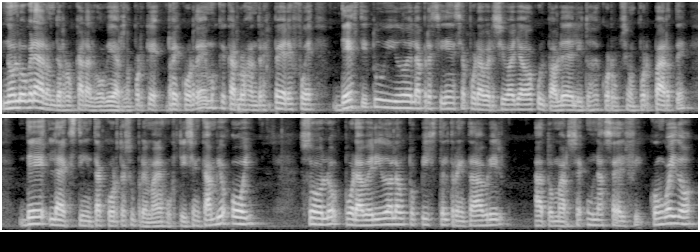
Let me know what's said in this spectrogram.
no lograron derrocar al gobierno, porque recordemos que Carlos Andrés Pérez fue destituido de la presidencia por haber sido hallado culpable de delitos de corrupción por parte de la extinta Corte Suprema de Justicia. En cambio, hoy solo por haber ido a la autopista el 30 de abril a tomarse una selfie con Guaidó,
